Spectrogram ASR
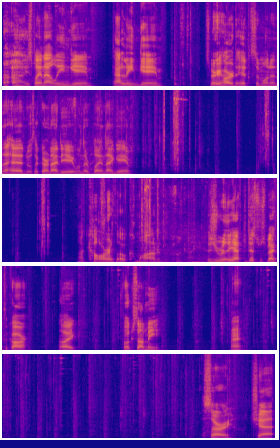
He's playing that lean game. That lean game. It's very hard to hit someone in the head with a Kar98 when they're playing that game. My car, though. Come on. Did you really have to disrespect the car? Like, focus on me. Right? Sorry, chat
